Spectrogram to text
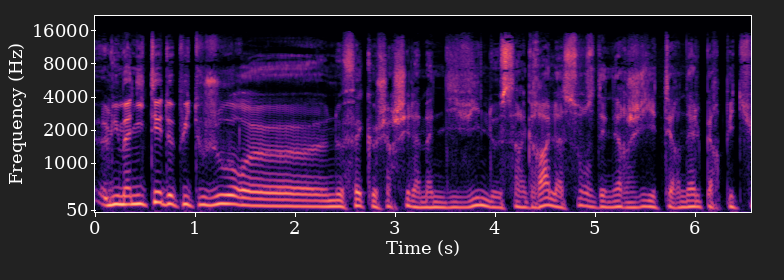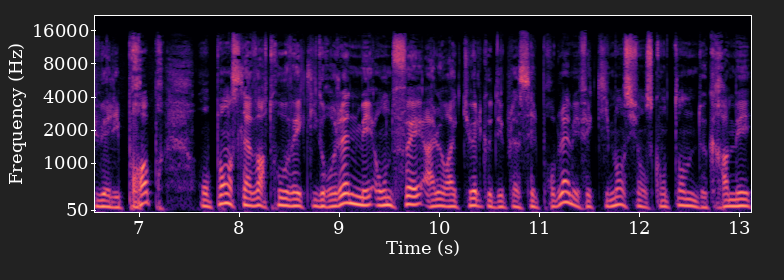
L'humanité, depuis toujours, euh, ne fait que chercher la manne divine, le Saint Graal, la source d'énergie éternelle, perpétuelle et propre. On pense l'avoir trouvé avec l'hydrogène, mais on ne fait à l'heure actuelle que déplacer le problème. Effectivement, si on se contente de cramer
